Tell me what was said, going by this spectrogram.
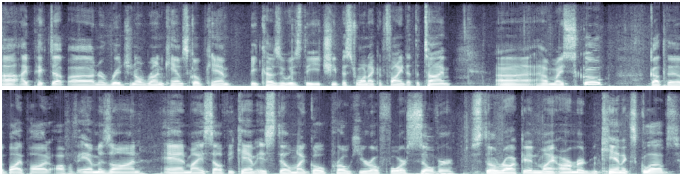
Uh, I picked up uh, an original run cam, scope cam because it was the cheapest one I could find at the time. Uh, I have my scope, got the bipod off of Amazon, and my selfie cam is still my GoPro Hero 4 Silver. Still rocking my armored Mechanix gloves.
